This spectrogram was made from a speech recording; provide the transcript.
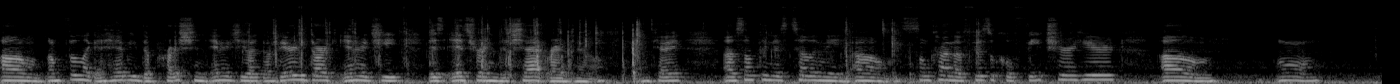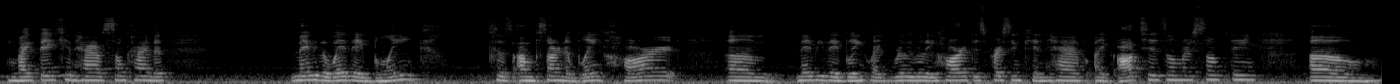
um i'm feeling like a heavy depression energy like a very dark energy is entering the chat right now okay? Uh, something is telling me um some kind of physical feature here. Um mm, like they can have some kind of maybe the way they blink because i'm starting to blink hard. Um maybe they blink like really really hard. This person can have like autism or something. Um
